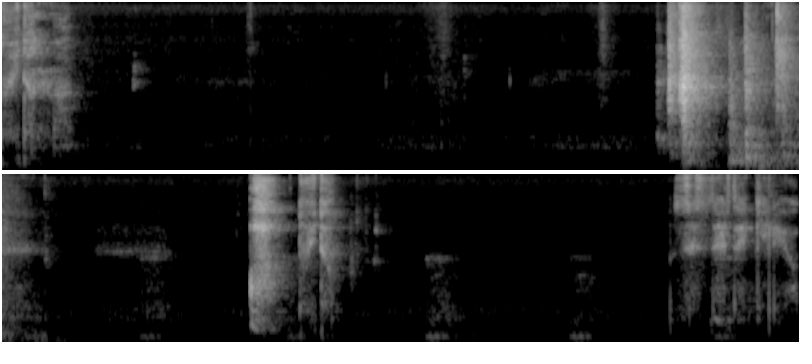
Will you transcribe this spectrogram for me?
Duydun mu? Ah duydum. Ses nereden geliyor?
